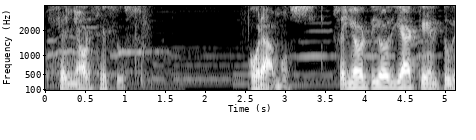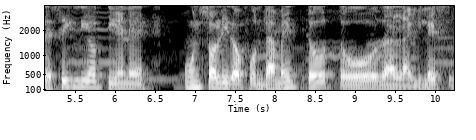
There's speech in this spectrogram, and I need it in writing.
Señor Jesús. Oramos. Señor Dios, ya que en tu designio tiene un sólido fundamento toda la iglesia.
